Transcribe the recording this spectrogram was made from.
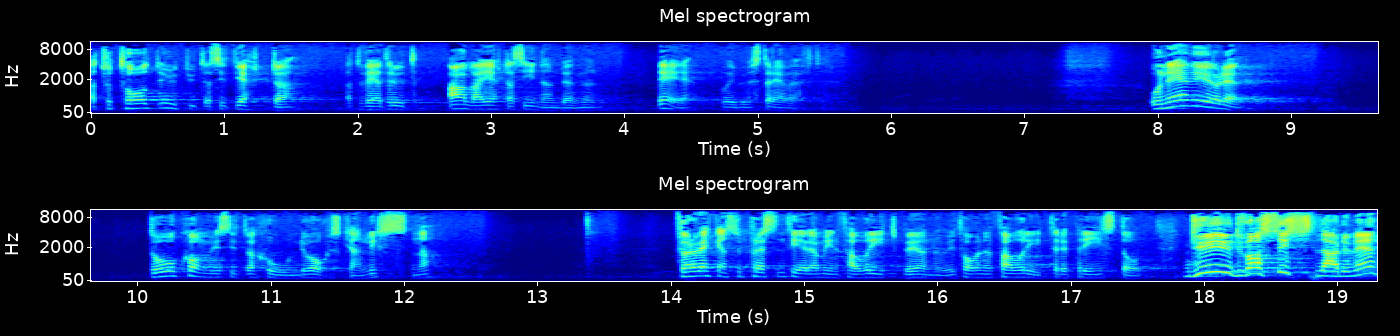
Att totalt utnyttja sitt hjärta, att vädra ut alla hjärtas innandömen, det är vad vi behöver sträva efter. Och när vi gör det, då kommer vi i en situation där vi också kan lyssna. Förra veckan så presenterade jag min favoritbön, och vi tar väl en favorit i repris då. Gud, vad sysslar du med?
